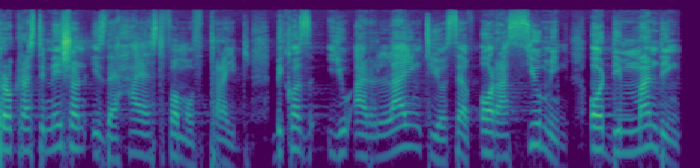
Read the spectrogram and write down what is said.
Procrastination is the highest form of pride because you are lying to yourself or assuming or demanding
